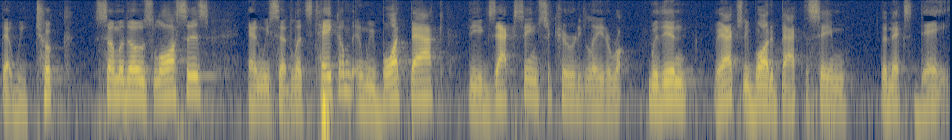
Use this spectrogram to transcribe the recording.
that we took some of those losses and we said, let's take them. And we bought back the exact same security later on. Within, we actually bought it back the same, the next day.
